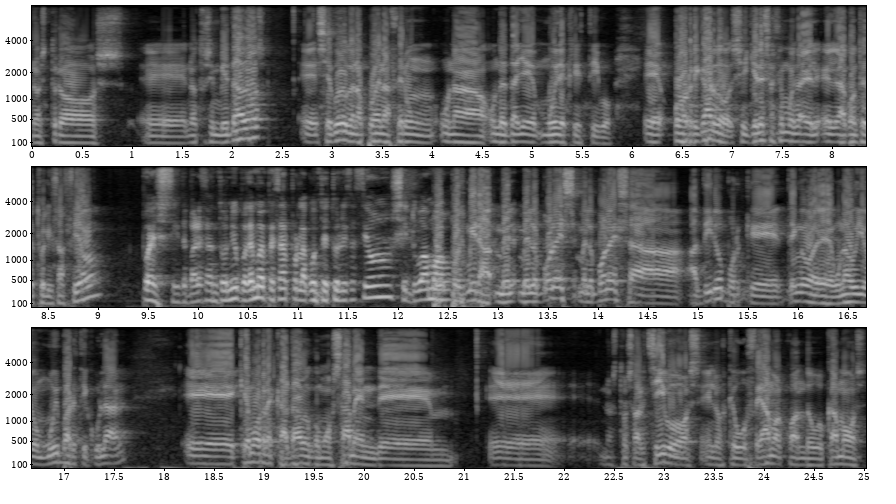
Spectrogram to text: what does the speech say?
nuestros, nuestros invitados seguro que nos pueden hacer un, un detalle muy descriptivo. o Ricardo, si quieres hacemos la contextualización. Pues si te parece, Antonio, podemos empezar por la contextualización. Situamos. Pues, pues mira, me, lo pones, me lo pones a, a tiro porque tengo un audio muy particular eh, que hemos rescatado, como saben, de eh, nuestros archivos en los que buceamos cuando buscamos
